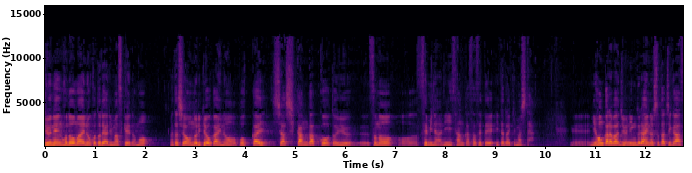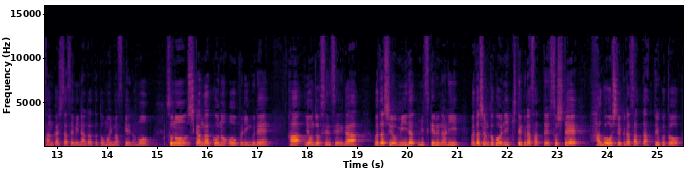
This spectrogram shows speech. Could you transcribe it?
10年ほど前のことでありますけれども私はおんのり教会の牧会者士官学校というそのセミナーに参加させていただきました。日本からは10人ぐらいの人たちが参加したセミナーだったと思いますけれどもその士官学校のオープニングでハ・ヨンジョ先生が私を見つけるなり私のところに来てくださってそしてハグをしてくださったということを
